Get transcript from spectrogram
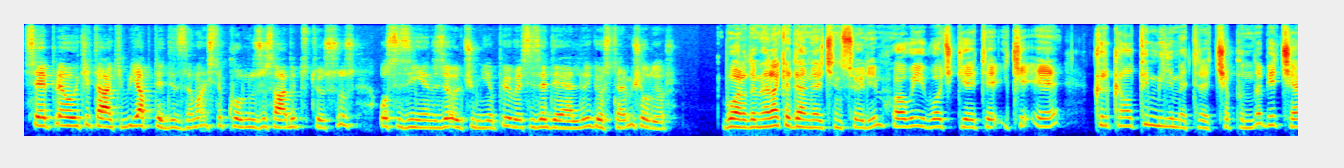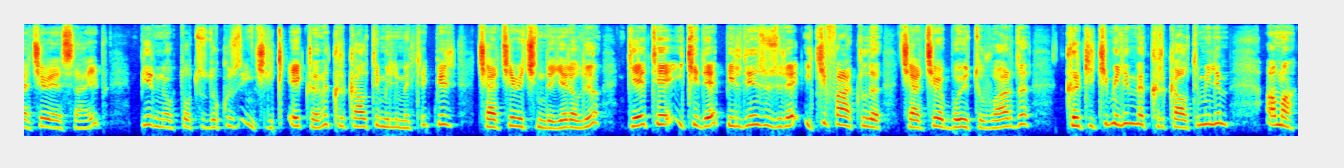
SPO2 takibi yap dediğiniz zaman işte kolunuzu sabit tutuyorsunuz. O sizin yerinize ölçüm yapıyor ve size değerleri göstermiş oluyor. Bu arada merak edenler için söyleyeyim. Huawei Watch GT2e 46 mm çapında bir çerçeveye sahip. 1.39 inçlik ekranı 46 milimetrelik bir çerçeve içinde yer alıyor. GT2'de bildiğiniz üzere iki farklı çerçeve boyutu vardı. 42 milim ve 46 milim ama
